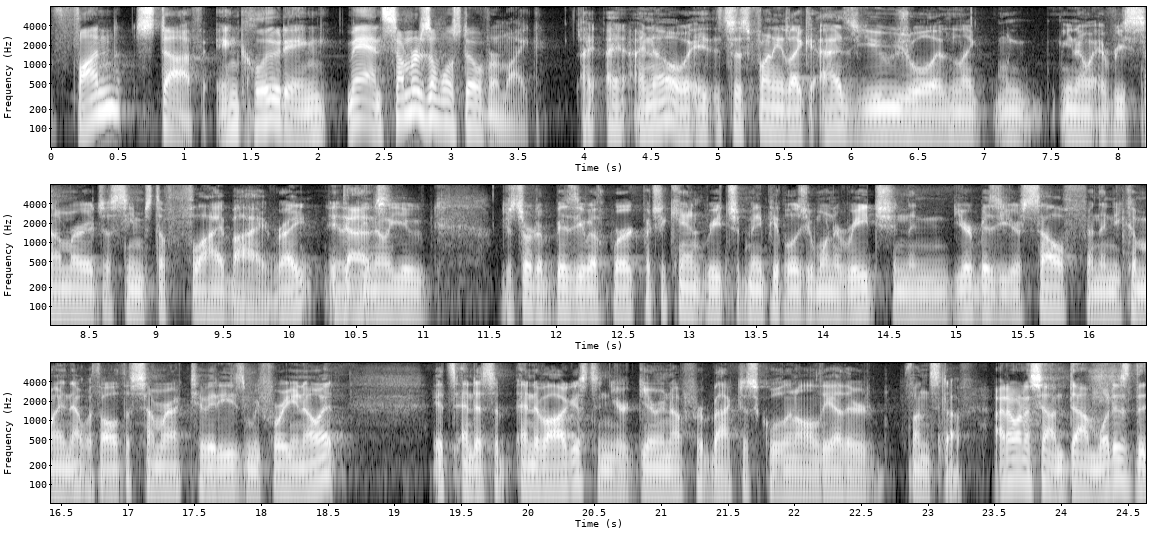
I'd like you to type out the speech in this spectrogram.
fun stuff, including man, summer's almost over, Mike. I, I, I know it's just funny, like as usual, and like when you know every summer it just seems to fly by, right? It You does. know, you you're sort of busy with work, but you can't reach as many people as you want to reach, and then you're busy yourself, and then you combine that with all the summer activities, and before you know it, it's end of end of August, and you're gearing up for back to school and all the other fun stuff. I don't want to sound dumb. What is the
